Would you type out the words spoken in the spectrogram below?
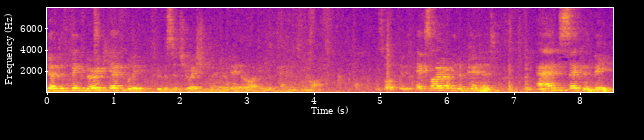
You have to think very carefully through the situation when your data are independent or not. So if xi are independent, and secondly,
